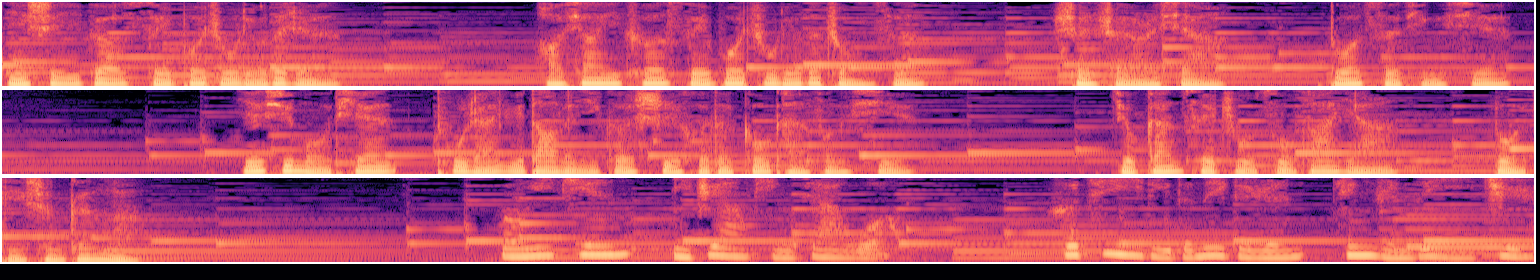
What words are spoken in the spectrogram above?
你是一个随波逐流的人，好像一颗随波逐流的种子，顺水而下。多次停歇，也许某天突然遇到了一个适合的沟坎缝隙，就干脆驻足发芽，落地生根了。某一天，你这样评价我，和记忆里的那个人惊人的一致。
